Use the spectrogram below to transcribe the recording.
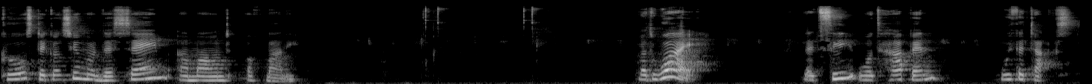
cost the consumer the same amount of money. But why? Let's see what happened with the tax.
